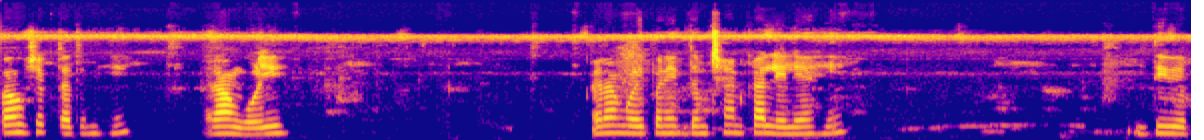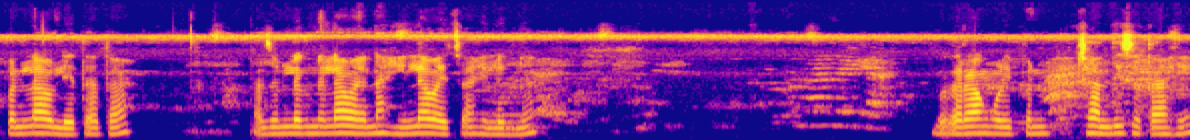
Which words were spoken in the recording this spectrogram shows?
पाहू शकता तुम्ही हे. रांगोळी. रांगोळी पण एकदम छान काढलेली आहे. दिवे पण लावलेत आता. अजून लग्न लावायला नाही लावायचं आहे लग्न. बघा रांगोळी पण छान दिसत आहे.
